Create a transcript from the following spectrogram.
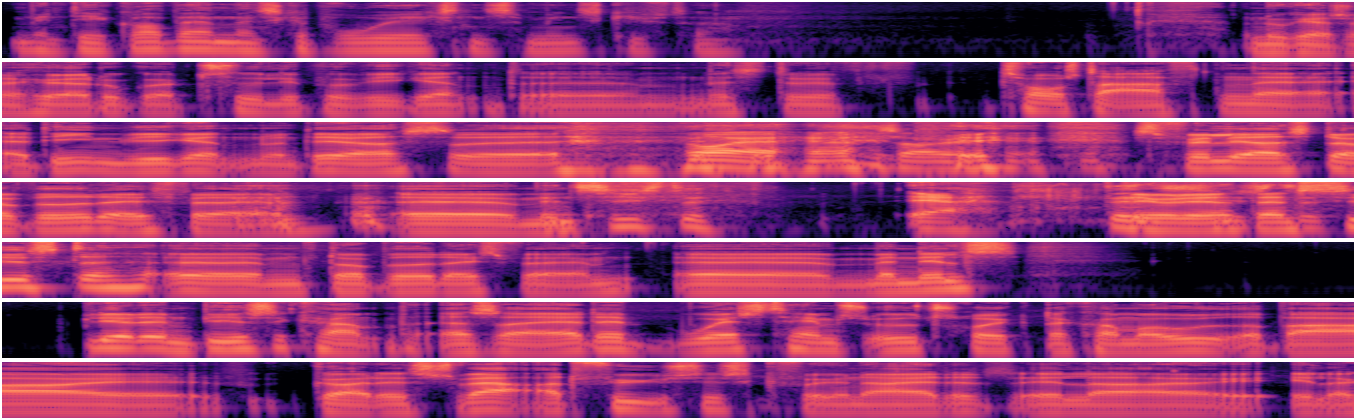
Men det kan godt være, at man skal bruge Eriksen som indskifter. Og nu kan jeg så høre, at du går tidligt på weekend. Øh, hvis det torsdag aften er, er din weekend, men det er også øh, Nå ja, ja, sorry. selvfølgelig også stop bededagsferien. øhm, Den sidste. Ja, det er jo det. Den sidste øh, store bededagsferie. Øh, men Niels, bliver det en bissekamp? Altså er det West Hams udtryk, der kommer ud og bare øh, gør det svært fysisk for United, eller, eller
